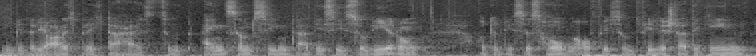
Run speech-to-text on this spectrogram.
wie der Jahresbericht da heißt, und einsam sind, auch diese Isolierung oder dieses Homeoffice und viele Strategien,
